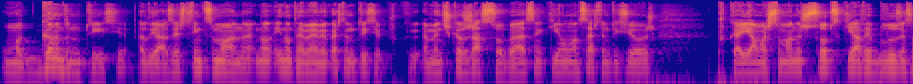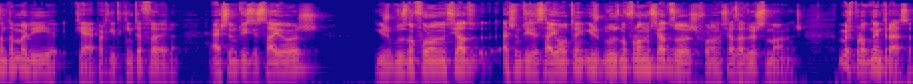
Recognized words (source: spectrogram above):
uma grande notícia. Aliás, este fim de semana, não- e não tem bem a ver com esta notícia, porque a menos que eles já soubessem que iam lançar esta notícia hoje, porque aí há umas semanas soube-se que ia haver blues em Santa Maria, que é a partir de quinta-feira. Esta notícia sai hoje e os blues não foram anunciados. Esta notícia sai ontem e os blues não foram anunciados hoje, foram anunciados há duas semanas. Mas pronto, não interessa.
